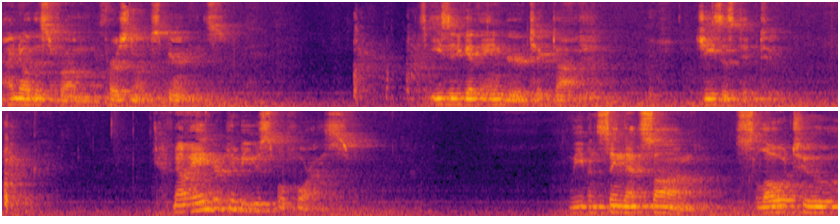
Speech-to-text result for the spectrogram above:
I know this from personal experience. It's easy to get angry or ticked off. Jesus did too. Now, anger can be useful for us. We even sing that song, Slow to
